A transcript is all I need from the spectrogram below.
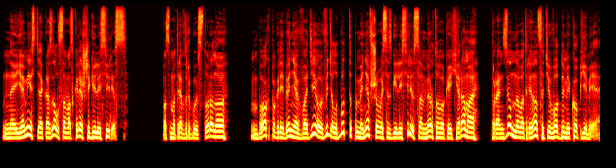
на ее месте оказался воскресший Гелисирис. Посмотрев в другую сторону, бог погребения в воде увидел будто поменявшегося с Гелисирисом мертвого Кайхерама, пронзенного 13 водными копьями.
